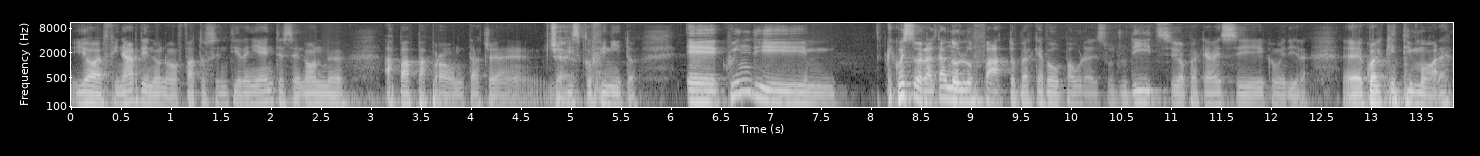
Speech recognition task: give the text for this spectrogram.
io a Finardi non ho fatto sentire niente se non a pappa pronta, cioè il Certo. disco finito. E quindi. E questo in realtà non l'ho fatto perché avevo paura del suo giudizio, perché avessi, come dire, eh, qualche timore.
